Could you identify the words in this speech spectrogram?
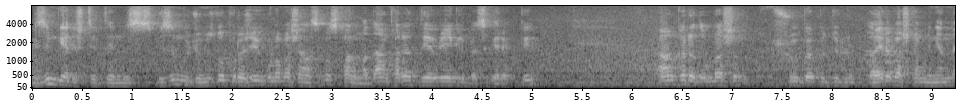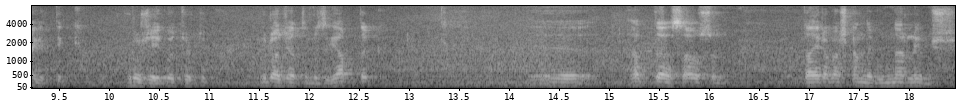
Bizim geliştirdiğimiz, bizim gücümüzde o projeyi uygulama şansımız kalmadı. Ankara devreye girmesi gerekti. Ankara'da Ulaşım Şube Müdürlüğü, Daire Başkanlığı'nın yanına gittik. Projeyi götürdük. Müracaatımızı yaptık. Ee, hatta sağ olsun daire başkanı da Günlerliymiş.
